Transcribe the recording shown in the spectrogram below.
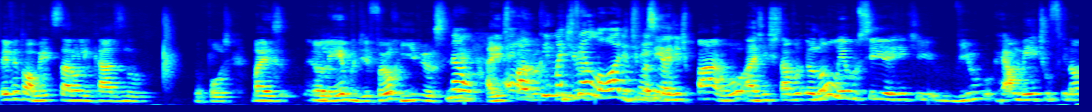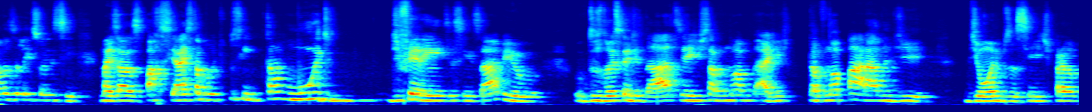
eventualmente, estarão linkados no, no post. Mas eu lembro de. Foi horrível, assim. Não, né? a gente é, parou, é o clima de velório, Tipo assim, a gente parou, a gente tava. Eu não lembro se a gente viu realmente o final das eleições assim. Mas as parciais estavam, tipo assim, estavam muito diferentes, assim, sabe? O, o, dos dois candidatos. E a gente tava numa, a gente tava numa parada de, de ônibus, assim, a gente parou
